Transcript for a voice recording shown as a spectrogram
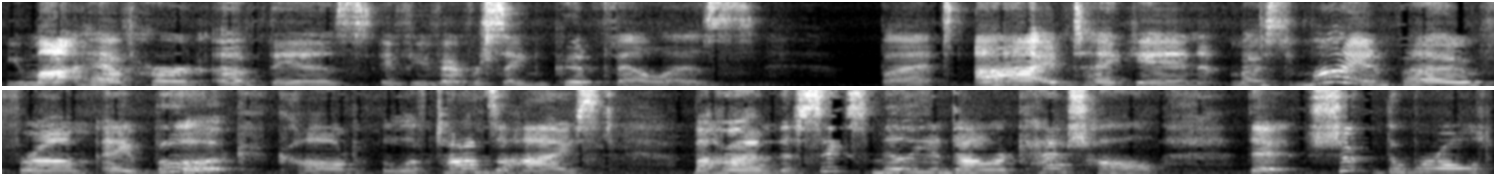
you might have heard of this if you've ever seen Goodfellas, but I am taking most of my info from a book called The Lufthansa Heist Behind the Six Million Dollar Cash Haul that shook the world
